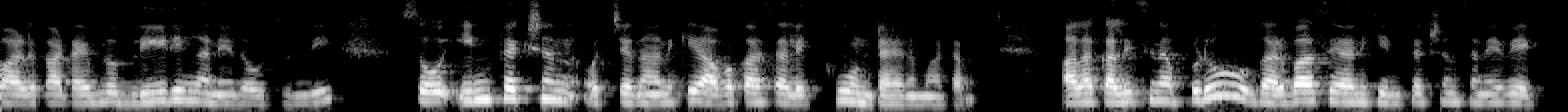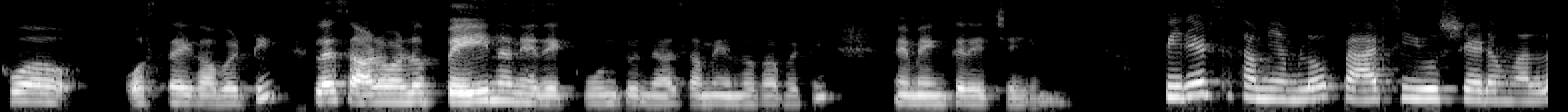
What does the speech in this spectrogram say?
వాళ్ళకి ఆ టైంలో బ్లీడింగ్ అనేది అవుతుంది. సో ఇన్ఫెక్షన్ వచ్చేదానికి అవకాశాలు ఎక్కువ ఉంటాయన్నమాట. అలా కలిసినప్పుడు గర్భాశయానికి ఇన్ఫెక్షన్స్ అనేవి ఎక్కువ వస్తాయి కాబట్టి ప్లస్ ఆడవాళ్ళలో పెయిన్ అనేది ఎక్కువ ఉంటుంది ఆ సమయంలో కాబట్టి మేము ఎంకరేజ్ చేయము పీరియడ్స్ సమయంలో ప్యాడ్స్ యూజ్ చేయడం వల్ల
